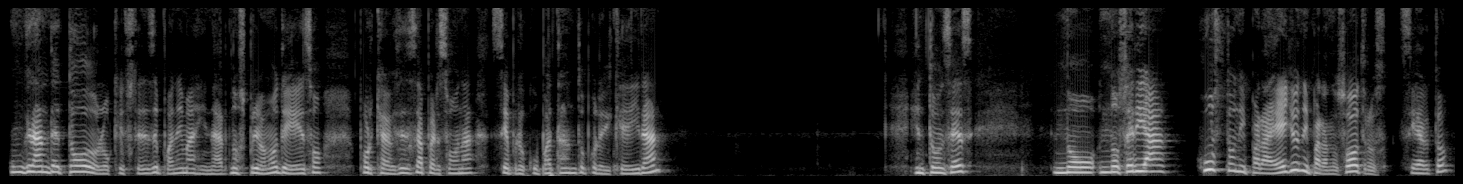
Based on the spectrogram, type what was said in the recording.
un gran de todo lo que ustedes se puedan imaginar. Nos privamos de eso porque a veces esa persona se preocupa tanto por el que dirán. Entonces, no, no sería justo ni para ellos ni para nosotros, ¿cierto?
